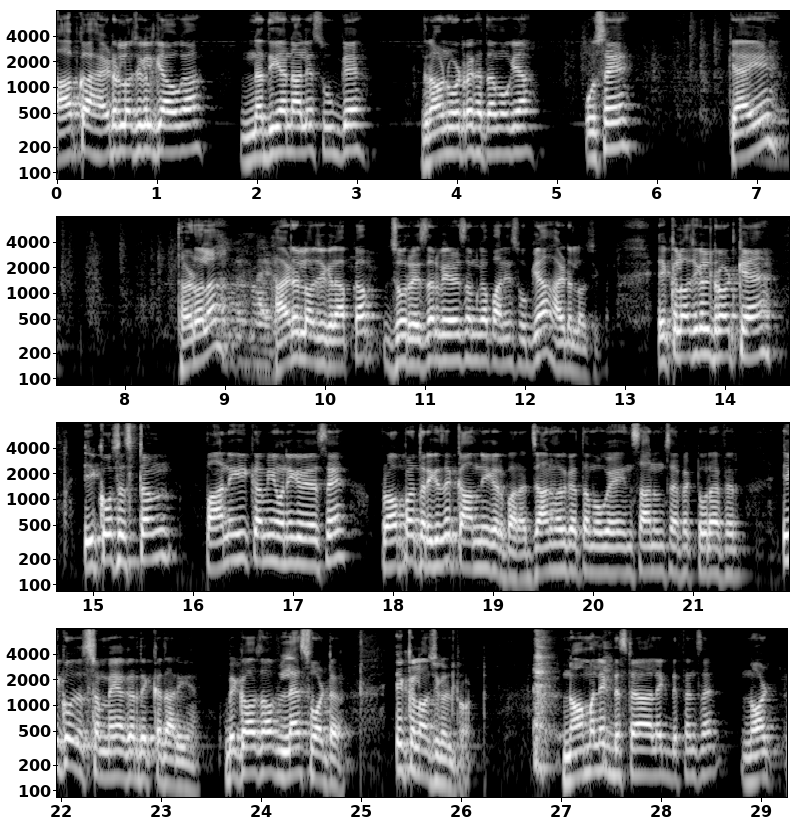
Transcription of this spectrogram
आपका हाइड्रोलॉजिकल क्या होगा नदियां नाले सूख गए ग्राउंड वाटर ख़त्म हो गया उसे क्या है ये थर्ड वाला हाइड्रोलॉजिकल आपका जो रिजर्वेयर है उनका पानी सूख गया हाइड्रोलॉजिकल इकोलॉजिकल ड्रॉट क्या है इकोसिस्टम पानी की कमी होने की वजह से प्रॉपर तरीके से काम नहीं कर पा रहा जानवर खत्म हो गए इंसान उनसे अफेक्ट हो रहा है फिर इकोसिस्टम में अगर दिक्कत आ रही है because of less water ecological drought normal एक एक डिफरेंस है not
